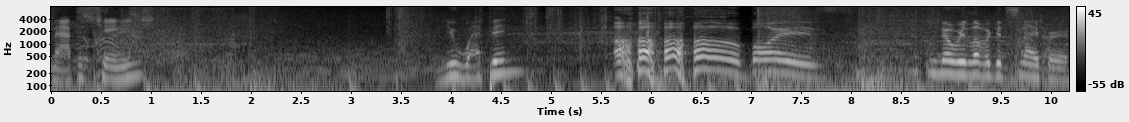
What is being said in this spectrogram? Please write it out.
Map has changed. New weapon. Oh, boys. You know we love a good sniper.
